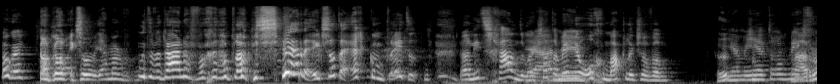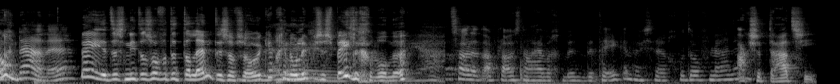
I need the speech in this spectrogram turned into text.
Oké, applaus. Ik zo, ja, maar moeten we daar nou voor gaan applaudisseren? Ik zat er echt compleet... Nou, niet schaamde, maar ik zat er meer nee. heel ongemakkelijk zo van... Huh? Ja, maar je hebt er ook niks Waarom? voor gedaan, hè? Nee, het is niet alsof het een talent is of zo. Ik heb geen Nee. Olympische Spelen gewonnen. Ja. Wat zou dat applaus nou hebben betekend als je er goed over nadenkt? Acceptatie.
